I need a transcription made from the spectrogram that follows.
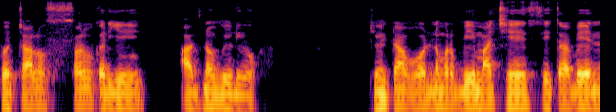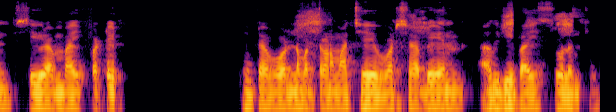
તો ચાલો શરૂ કરીએ આજનો વીડિયો. ચિંટા વોર્ડ નંબર બેમાં છે સીતાબેન શિવરામભાઈ પટેલ. ચિંટા વોર્ડ નંબર ત્રણમાં છે વર્ષાબેન અગજીભાઈ સોલંકી.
